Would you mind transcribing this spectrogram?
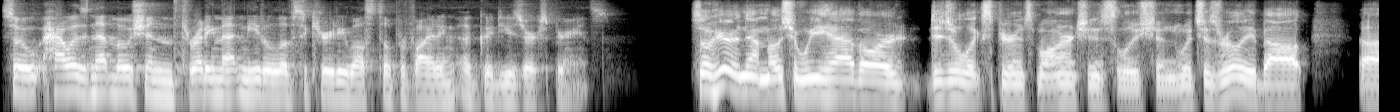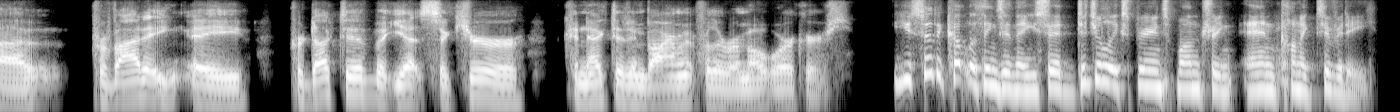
So, how is NetMotion threading that needle of security while still providing a good user experience? So here at NetMotion, we have our digital experience monitoring solution, which is really about uh, providing a productive but yet secure connected environment for the remote workers. You said a couple of things in there. You said digital experience monitoring and connectivity.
